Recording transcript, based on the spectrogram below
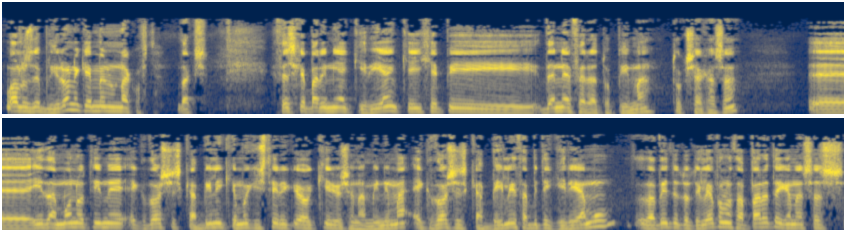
ο άλλος δεν πληρώνει και μένουν άκοφτα. Εντάξει. Χθες είχε πάρει μια κυρία και είχε πει δεν έφερα το πείμα, το ξέχασα. Ε, είδα μόνο ότι είναι εκδόσεις καμπύλη και μου έχει στείλει και ο κύριος ένα μήνυμα. Εκδόσεις καμπύλη, θα μπείτε κυρία μου, θα δείτε το τηλέφωνο, θα πάρετε για να σας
